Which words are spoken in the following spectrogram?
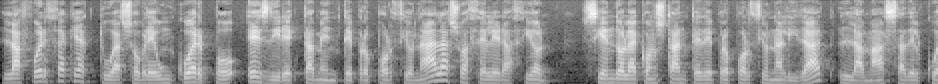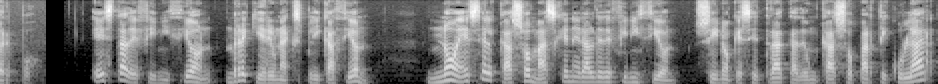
la fuerza que actúa sobre un cuerpo es directamente proporcional a su aceleración, siendo la constante de proporcionalidad la masa del cuerpo. Esta definición requiere una explicación. No es el caso más general de definición, sino que se trata de un caso particular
